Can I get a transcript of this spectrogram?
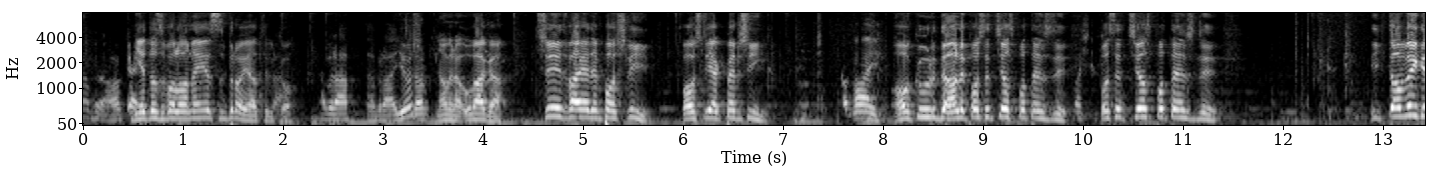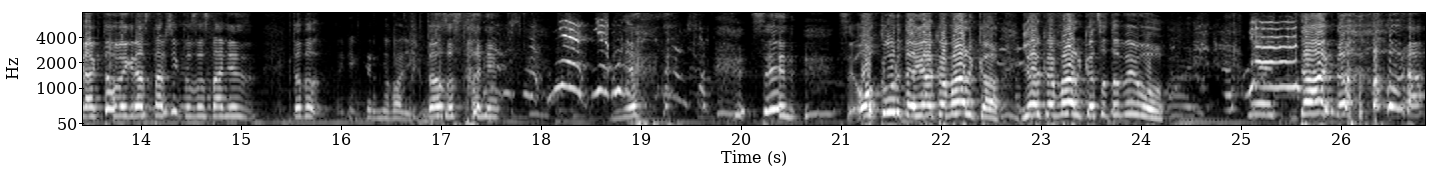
Dobra, okej. Niedozwolone jest zbroja tylko. Dobra, dobra, już? Dobra, uwaga. 3, 2, 1, poszli. Poszli jak Pershing. Dawaj. O kurde, ale poszedł cios potężny. Poszedł cios potężny. I kto wygra, kto wygra starcie, kto zostanie... Kto to... Tak jak trenowaliśmy. Kto zostanie... Nie... Syn! Syn. O kurde, jaka walka! Jaka walka, co to było? Tak, no dobra!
